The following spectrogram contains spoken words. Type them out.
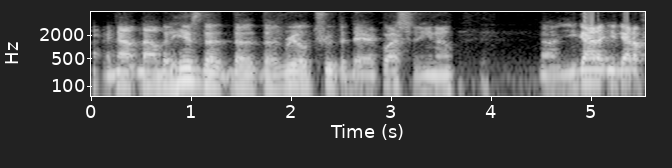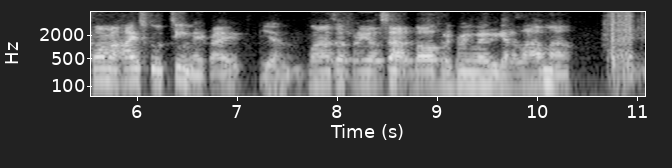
All right, now, now, but here's the the the real truth of their question. You know, now you got a you got a former high school teammate, right? Yeah. Lines up on the other side of the ball for the Green Wave. We got to allow him out. Have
